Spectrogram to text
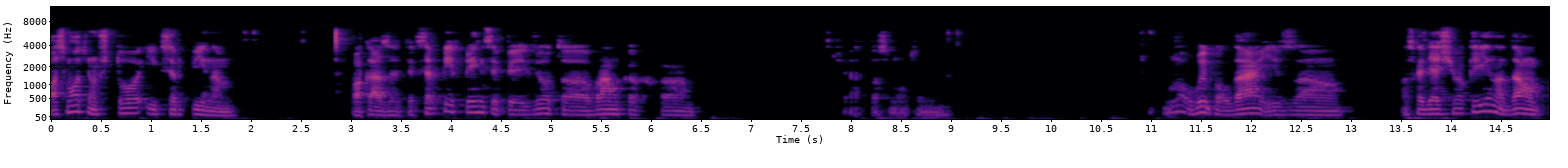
Посмотрим, что XRP нам показывает. XRP в принципе идет а, в рамках... Сейчас посмотрим ну, выпал, да, из а, восходящего клина, да, он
